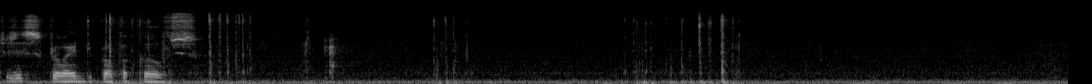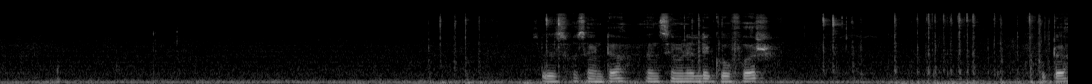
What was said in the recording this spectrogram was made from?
to just provide the proper curves so this for center then similarly go for footer.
